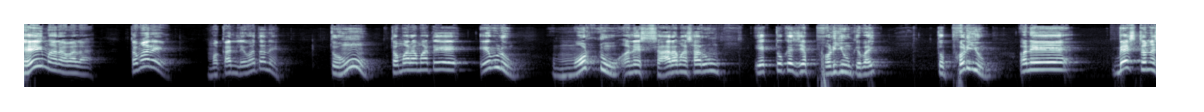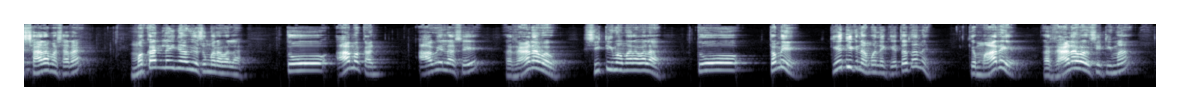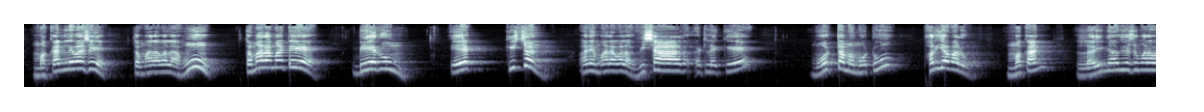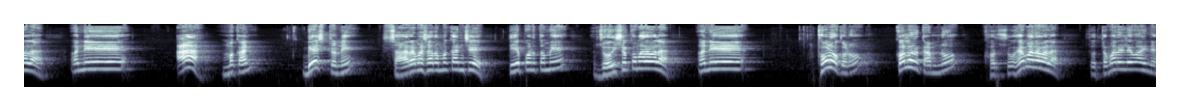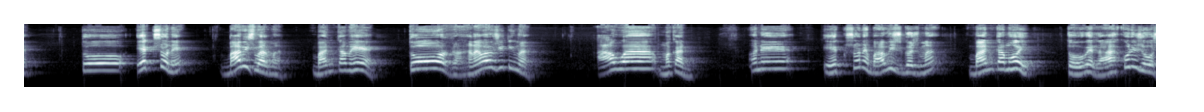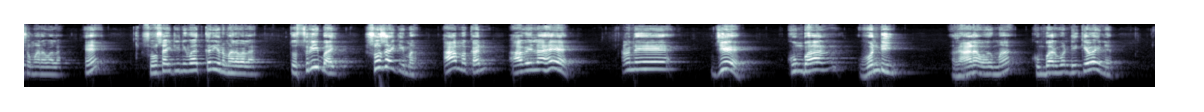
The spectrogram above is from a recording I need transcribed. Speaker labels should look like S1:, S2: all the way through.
S1: હે મારા વાલા, તમારે મકાન લેવાતા ને? તો હું તમારા માટે એવડું, મોટું અને સારામાં સારું એક તો કે જે ફળિયું ભાઈ, તો ફળિયું અને બેસ્ટ અને સારામાં સારા મકાન લઈને આવ્યો છું મારા વાલા. તો આ મકાન આવેલા છે રાણાવાવ સિટીમાં મારા વાલા. તો તમે કેદીકના મને કહેતા હતા ને કે મારે રાણાવાવ સિટીમાં મકાન લેવા છે તો મારા વાલા, હું તમારા માટે બે રૂમ, એક કિચન અને મારા વાલા વિશાળ એટલે કે મોટામાં મોટું ફરિયાવાળું મકાન લઈને આવ્યો છું મારા વાલા. અને આ મકાન બેસ્ટ અને સારામાં સારા મકાન છે, તે પણ તમે જોઈ શકો મારા વાલા. અને થોડો ઘણો કલર કામનો ખર્ચો, હે મારા વાલા? તો તમારે લેવાય ને? તો એકસો ને બાવીસ વારમાં બાંધકામ હે. તો રાણાવાવ સિટીમાં આવા મકાન અને એકસો ને બાવીસ ગજમાં બાંધકામ હોય, તો હવે રાહ કોની જોવો છો મારા વાલા? હે? સોસાયટીની વાત કરીએ ને મારા વાલા, તો શ્રીબાઈ સોસાયટીમાં આ મકાન આવેલા હે. અને જે કુંભાર, વંડી રાણાવાવમાં કુંભારવંડી કહેવાય ને,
